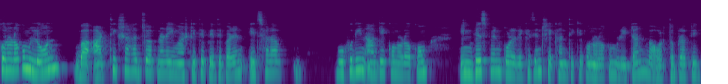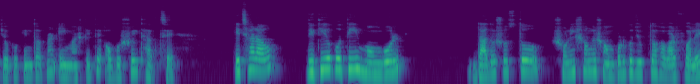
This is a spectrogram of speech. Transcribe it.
কোনো রকম লোন বা আর্থিক সাহায্য আপনারা এই মাসটিতে পেতে পারেন। এছাড়া বহুদিন আগে কোনো রকম ইনভেস্টমেন্ট করে রেখেছেন, সেখান থেকে কোনো রকম রিটার্ন বা অর্থপ্রাপ্তির যোগ্য কিন্তু আপনার এই মাসটিতে অবশ্যই থাকছে। এছাড়াও দ্বিতীয়পতি মঙ্গল দ্বাদশস্থ শনির সঙ্গে সম্পর্কযুক্ত হওয়ার ফলে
